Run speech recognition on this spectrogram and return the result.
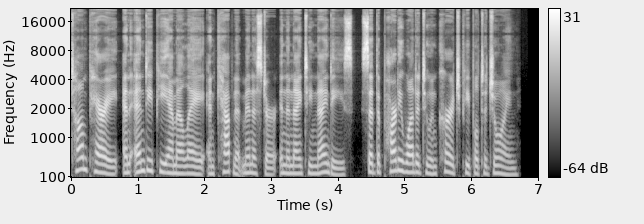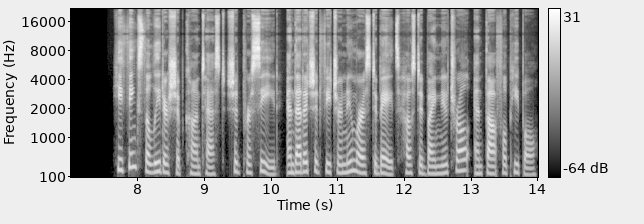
Tom Perry, an NDP MLA and cabinet minister in the 1990s, said the party wanted to encourage people to join. He thinks the leadership contest should proceed and that it should feature numerous debates hosted by neutral and thoughtful people.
